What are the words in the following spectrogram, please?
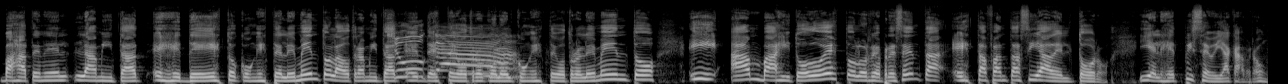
vas a tener la mitad es de esto con este elemento, la otra mitad es de este otro color con este otro elemento. Y ambas y todo esto lo representa esta fantasía del toro. Y el headpiece se veía cabrón.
